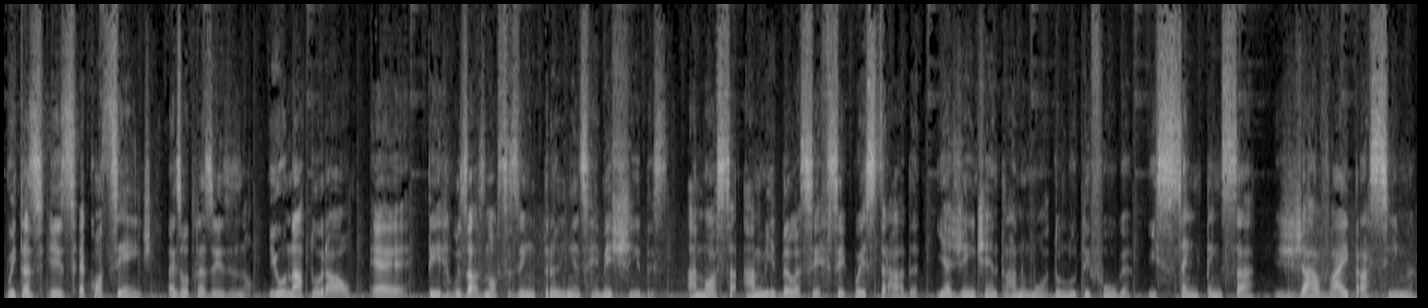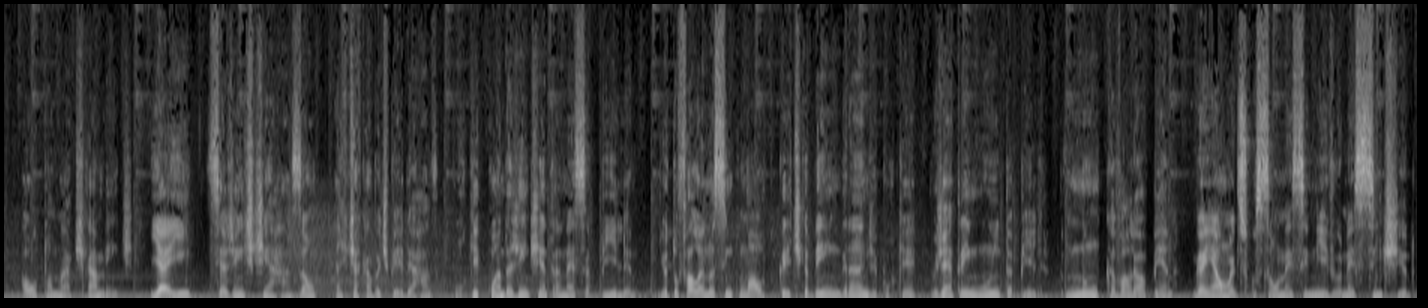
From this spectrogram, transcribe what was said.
Muitas vezes é consciente, mas outras vezes não. E o natural é termos as nossas entranhas remexidas, a nossa amígdala ser sequestrada e a gente entrar no modo luta e fuga e sem pensar já vai para cima automaticamente. E aí, se a gente tinha razão, a gente acaba de perder a razão. Porque quando a gente entra nessa pilha, e eu tô falando assim com uma autocrítica bem grande, porque eu já entrei em muita pilha. Nunca valeu a pena ganhar uma discussão nesse nível, nesse sentido.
